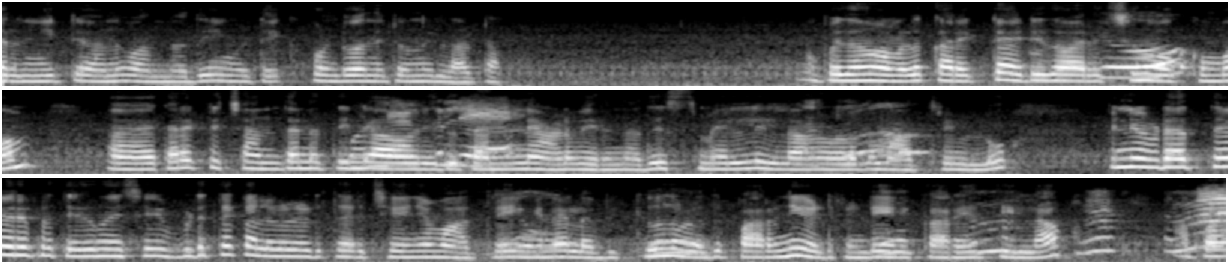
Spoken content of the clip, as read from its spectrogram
ഇറങ്ങിയിട്ടാണ് വന്നത്. ഇങ്ങോട്ടേക്ക് കൊണ്ടുവന്നിട്ടൊന്നുമില്ല കേട്ടോ അപ്പോൾ ഇത് നമ്മൾ കറക്റ്റായിട്ട് ഇത് വരച്ച് നോക്കുമ്പം കറക്റ്റ് ചന്ദനത്തിന്റെ ആ ഒരു ഇത് തന്നെയാണ് വരുന്നത്. സ്മെല്ലില്ല എന്നുള്ളത് മാത്രമേ ഉള്ളൂ. പിന്നെ ഇവിടുത്തെ ഒരു പ്രത്യേകത എന്ന് വെച്ചാൽ ഇവിടുത്തെ കല്ലുകൾ എടുത്ത് അരച്ചു കഴിഞ്ഞാൽ മാത്രമേ ഇങ്ങനെ ലഭിക്കൂ എന്നുള്ളത് പറഞ്ഞു കേട്ടിട്ടുണ്ട്. എനിക്കറിയത്തില്ല. അപ്പം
